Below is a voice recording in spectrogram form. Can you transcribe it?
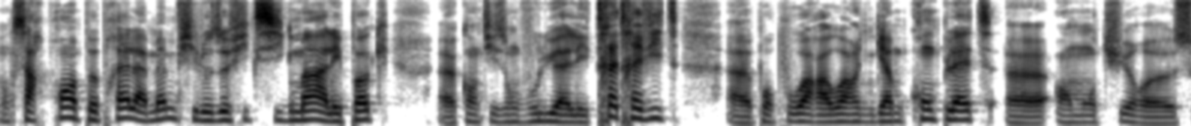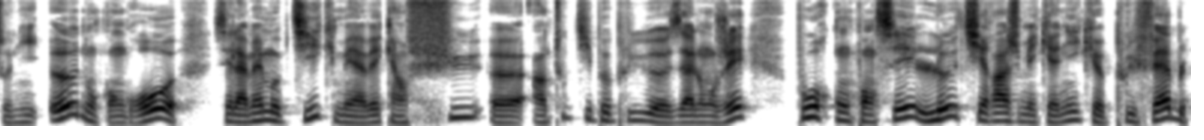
donc ça reprend à peu près la même philosophie que Sigma à l'époque euh, quand ils ont voulu aller très très vite euh, pour pouvoir avoir une gamme complète euh, en monture Sony E. Donc en gros c'est la même optique mais avec un fût un tout petit peu plus allongé pour compenser le tirage mécanique plus faible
